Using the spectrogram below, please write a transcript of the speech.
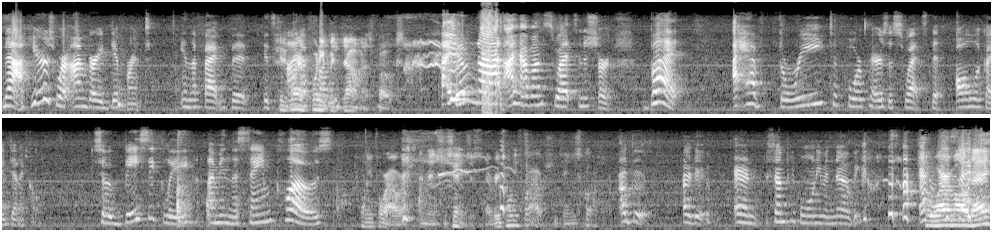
now here's where I'm very different in the fact that it's She's kind wearing of footy funny. pajamas, folks. I am not. I have on sweats and a shirt, but I have three to four pairs of sweats that all look identical. So basically, I'm in the same clothes. 24 hours, and then she changes. Every 24 hours, she changes clothes. I do. I do. And some people won't even know because I wear them all day,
